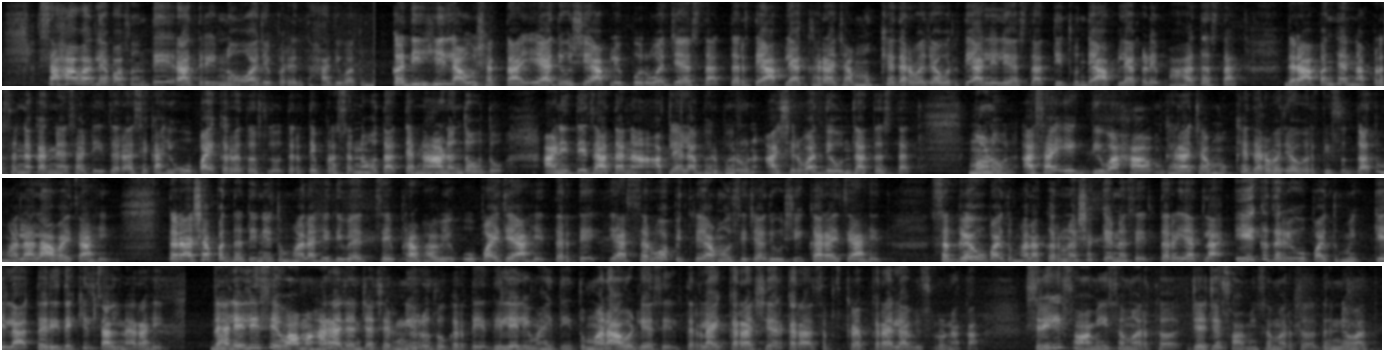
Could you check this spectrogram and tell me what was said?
सहा वाजल्यापासून ते रात्री नऊ वाजेपर्यंत हा दिवा तुम्ही कधीही लावू शकता. या दिवशी आपले पूर्वज जे असतात तर ते आपल्या घराच्या मुख्य दरवाजावरती आलेले असतात. तिथून ते आपल्याकडे पाहत असतात. जर आपण त्यांना प्रसन्न करण्यासाठी जर असे काही उपाय करत असलो तर ते प्रसन्न होतात त्यांना आनंद होतो आणि ते जाताना आपल्याला भरभरून आशीर्वाद देऊन जात असतात. म्हणून असा एक दिवा हा घराच्या मुख्य दरवाजावरती सुद्धा तुम्हाला लावायचा आहे. तर अशा पद्धतीने तुम्हाला हे दिव्याचे प्रभावी उपाय जे आहेत तर ते या सर्व पित्रे अमावस्येच्या दिवशी करायचे आहेत. सगळे उपाय तुम्हाला करणं शक्य नसेल तर यातला एक जरी उपाय तुम्ही केला तरी देखील चालणार आहे. झालेली सेवा महाराजांच्या चरणी रुजू करते. दिलेली माहिती तुम्हाला आवडली असेल तर लाईक करा शेअर करा सबस्क्राईब करायला विसरू नका. श्री स्वामी समर्थ. जय जय स्वामी समर्थ. धन्यवाद.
